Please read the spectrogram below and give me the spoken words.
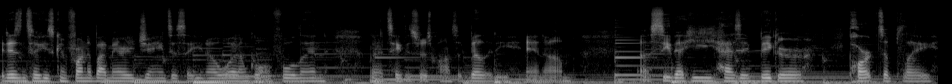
it is until he's confronted by Mary Jane to say you know what? I'm going full in. I'm to take this responsibility. And um, uh, see that he has a bigger part to play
